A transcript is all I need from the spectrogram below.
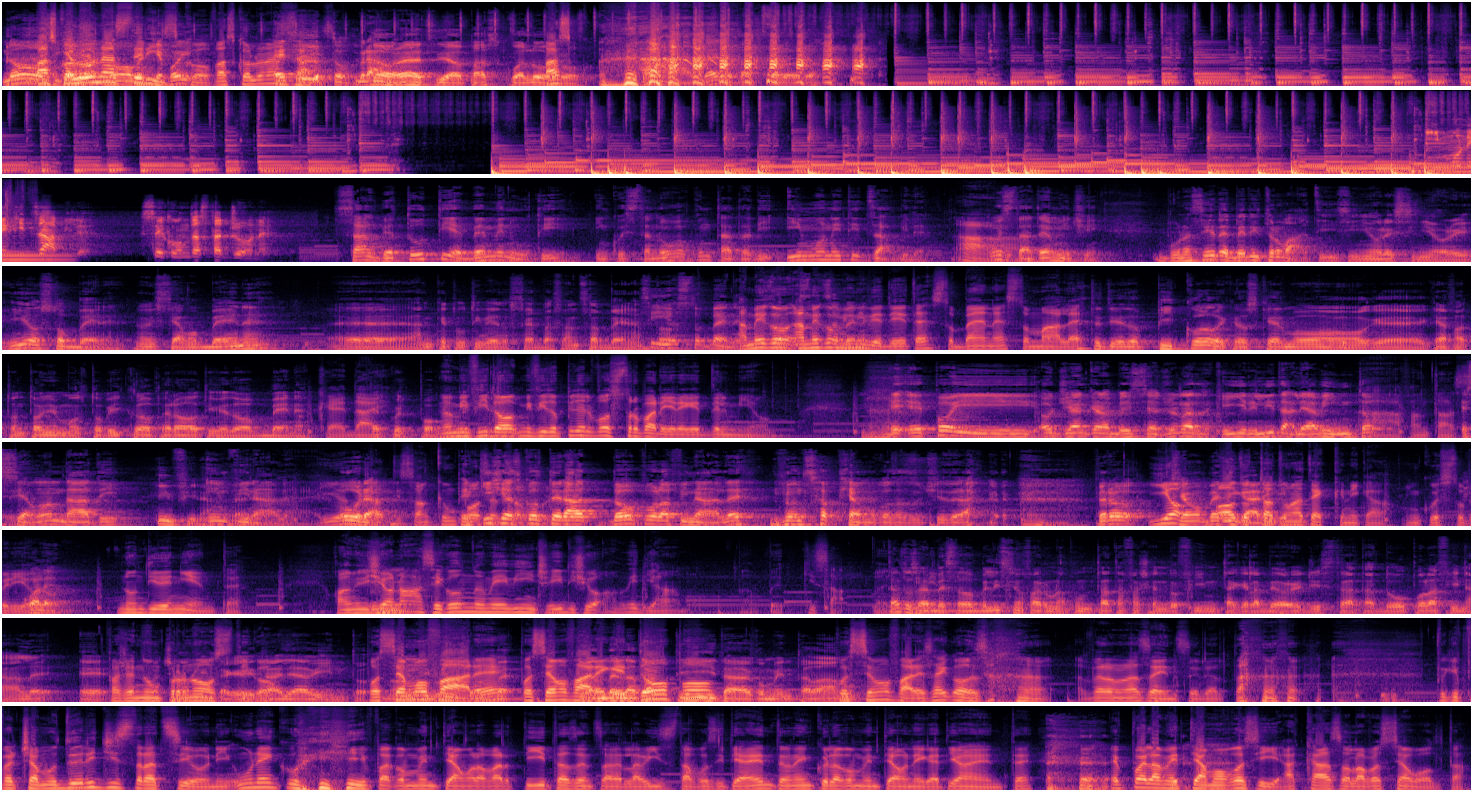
No, Pasqualone si chiama- no, asterisco, poi- Pasqualone Esatto, asterisco. bravo. No, ragazzi, si chiama Pasqualoro. Pasqu- Ah, bello Pasqualoro. Salve a tutti e benvenuti in questa nuova puntata di Immonetizzabile. Ah. Come state amici? Buonasera e ben ritrovati, signore e signori. Io sto bene, noi stiamo bene, eh, anche tu ti vedo stai abbastanza bene. Sì, però. io sto bene. A me, sto co- a me abbastanza come mi bene. vedete? Sto bene? Sto male? Te ti vedo piccolo perché lo schermo che, che ha fatto Antonio è molto piccolo, però ti vedo bene. Ok, dai. Per quel poco. No, mi, fido, mi fido più del vostro parere che del mio. E, e poi oggi è anche una bellissima giornata perché ieri l'Italia ha vinto Ah, e siamo andati In finale. in finale. Eh, io Ora, per po' chi ci ascolterà dopo la finale, non sappiamo cosa succederà. Però Io siamo ho adottato carichi. una tecnica in questo periodo. Qual è? Non dire niente. Quando mi dicevano, ah, secondo me vince, io dicevo, ah, vediamo. Vabbè, chissà. Tanto sarebbe stato bellissimo fare una puntata facendo finta che l'abbiamo registrata dopo la finale e Facendo un pronostico. che l'Italia ha vinto. Possiamo No, fare- vabbè, possiamo fare che dopo- partita, commentavamo. Possiamo fare, sai cosa? Però non ha senso in realtà. Perché facciamo due registrazioni, una in cui commentiamo la partita senza averla vista positivamente, una in cui la commentiamo negativamente e poi la mettiamo così a caso la prossima volta.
